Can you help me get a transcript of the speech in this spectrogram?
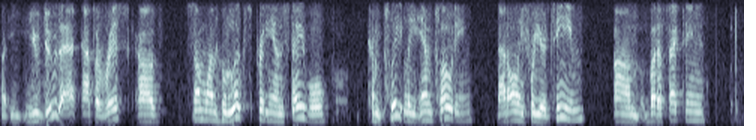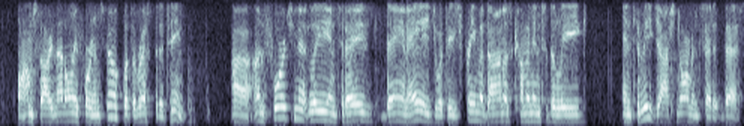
uh, you do that at the risk of someone who looks pretty unstable completely imploding, not only for your team, um, but affecting, or I'm sorry, not only for himself, but the rest of the team. Uh, unfortunately, in today's day and age, with these prima donnas coming into the league, and to me, Josh Norman said it best.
